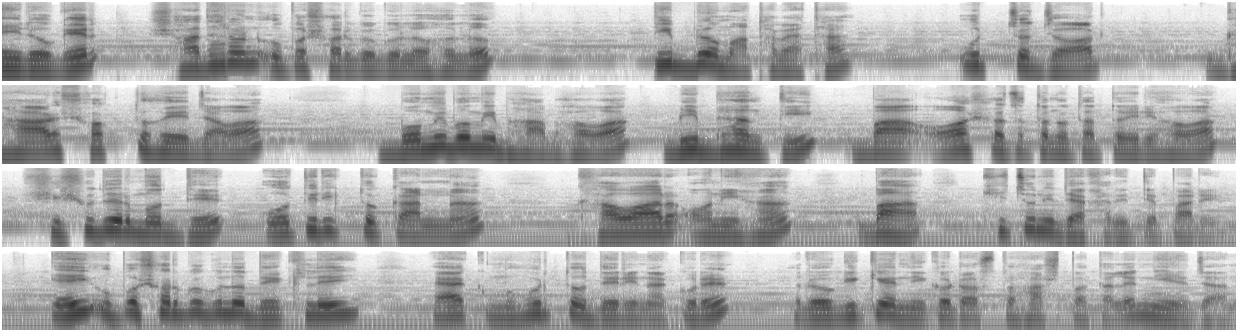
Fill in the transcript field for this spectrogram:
এই রোগের সাধারণ উপসর্গগুলো হলো তীব্র মাথা ব্যথা, উচ্চ জ্বর, ঘাড় শক্ত হয়ে যাওয়া, বমি বমি ভাব হওয়া, বিভ্রান্তি বা অসচেতনতা তৈরি হওয়া, শিশুদের মধ্যে অতিরিক্ত কান্না, খাওয়ার অনীহা বা খিচুনি দেখা দিতে পারে। এই উপসর্গগুলো দেখলেই এক মুহূর্ত দেরি না করে রোগীকে নিকটস্থ হাসপাতালে নিয়ে যান।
